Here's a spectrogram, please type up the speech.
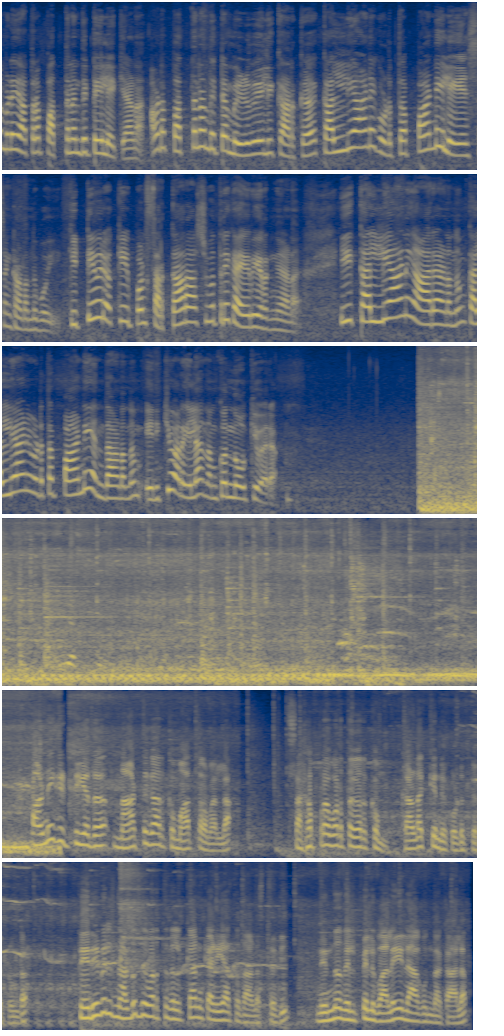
നമ്മുടെ യാത്ര പത്തനംതിട്ടയിലേക്കാണ്. അവിടെ പത്തനംതിട്ട മെഴുവേലിക്കാർക്ക് കല്യാണി കൊടുത്ത പണി ലേശം കടന്നുപോയി. കിട്ടിയവരൊക്കെ ഇപ്പോൾ സർക്കാർ ആശുപത്രി കയറി ഇറങ്ങുകയാണ് ഈ കല്യാണി ആരാണെന്നും കല്യാണി കൊടുത്ത പണി എന്താണെന്നും എനിക്കും അറിയില്ല. നമുക്കൊന്ന് നോക്കി വരാം. പണി കിട്ടിയത് നാട്ടുകാർക്ക് മാത്രമല്ല സഹപ്രവർത്തകർക്കും കണക്കിന് കൊടുത്തിട്ടുണ്ട്. തെരുവിൽ നടുനിവർത്തി നിൽക്കാൻ കഴിയാത്തതാണ് സ്ഥിതി. നിന്ന നിൽപ്പിൽ വലയിലാകുന്ന കാലം.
